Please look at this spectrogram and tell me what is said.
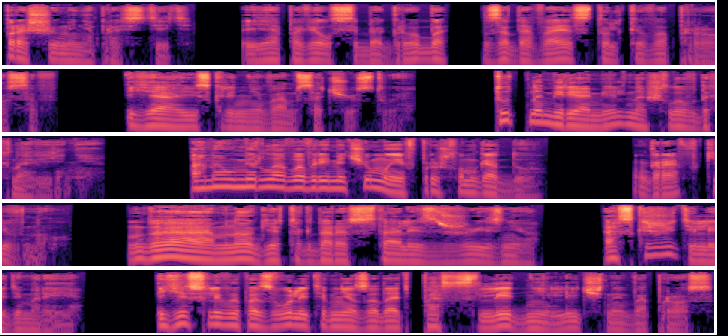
«Прошу меня простить. Я повел себя грубо, задавая столько вопросов. Я искренне вам сочувствую». Тут на Мириамель нашло вдохновение. Она умерла во время чумы в прошлом году. Граф кивнул. Да, многие тогда расстались с жизнью. А скажите, леди Мария, если вы позволите мне задать последний личный вопрос,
